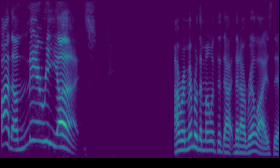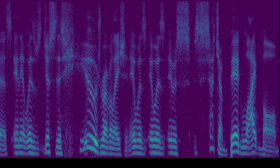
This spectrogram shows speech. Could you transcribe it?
by the myriads. I remember the moment that I, that I realized this, and it was just this huge revelation. It was it was it was such a big light bulb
